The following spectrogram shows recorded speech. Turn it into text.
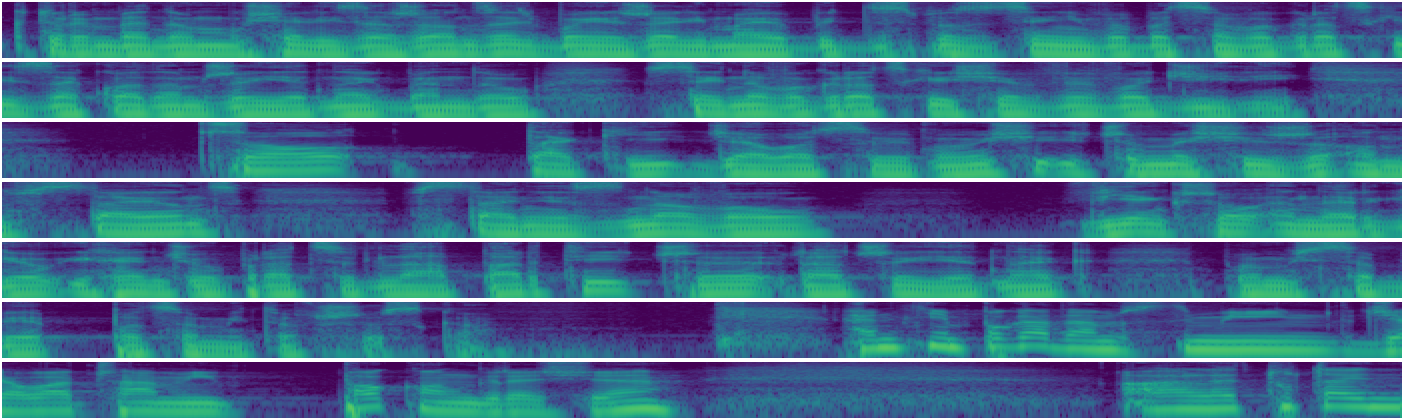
którym będą musieli zarządzać, bo jeżeli mają być dyspozycyjni wobec Nowogrodzkiej, zakładam, że jednak będą z tej Nowogrodzkiej się wywodzili. Co taki działacz sobie pomyśli i czy myśli, że on wstając wstanie z nową, większą energią i chęcią pracy dla partii, czy raczej jednak pomyśl sobie, po co mi to wszystko? Chętnie pogadam z tymi działaczami po kongresie. Ale tutaj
